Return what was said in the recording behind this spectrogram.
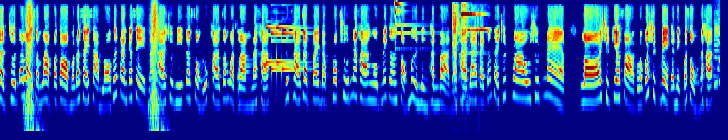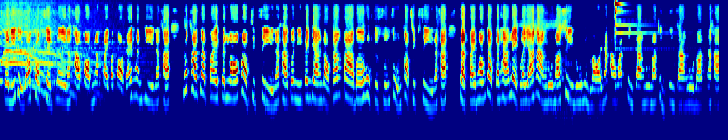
จัดชุดอะไหล่สำหรับประกอบมอเตอร์ไซค์3ล้อเพื่อการเกษตรนะคะ ชุดนี้จะส่งลูกค้าจังหวัดตรังนะคะ ลูกค้าจัดไปแบบครบชุดนะคะ งบไม่เกิน 21,000 บาทนะคะ ได้ไปตั้งแต่ชุดเพลาชุดแหนบล้อชุดเกียร์ฝากแล้วก็ชุดเบรกอเนกประสงค์นะคะ ตัวนี้ถือว่าครบเซตเลยนะคะ พร้อมนำไปประกอบได้ทันทีนะคะ ลูกค้าจัดไปเป็นล้อขอบ 14 นะคะ ตัวนี้เป็นยางดอกก้างปลาเบอร์ 6.00 ขอบ 14 นะคะ จัดไปพร้อมกับกระทะเหล็กระยะห่างรูน็อต4รู100 นะคะ วัดกึ่งกลางรูน็อตถึงกึ่งกลางรูน็อตนะคะ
